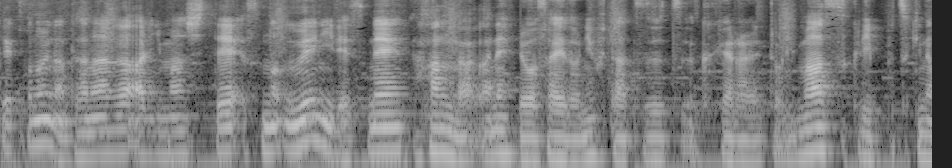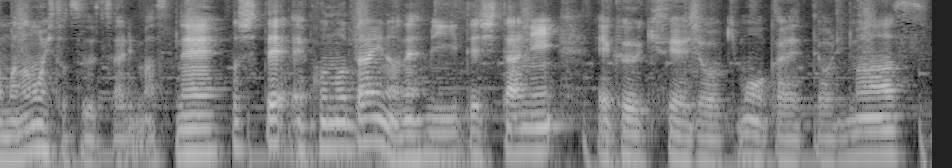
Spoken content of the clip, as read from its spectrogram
で、このような棚がありまして、その上にですね、ハンガーがね、両サイドに2つずつかけられております。クリップ付きのものも1つずつありますね。そして、この台のね、右手下に、空気清浄機も置かれております。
